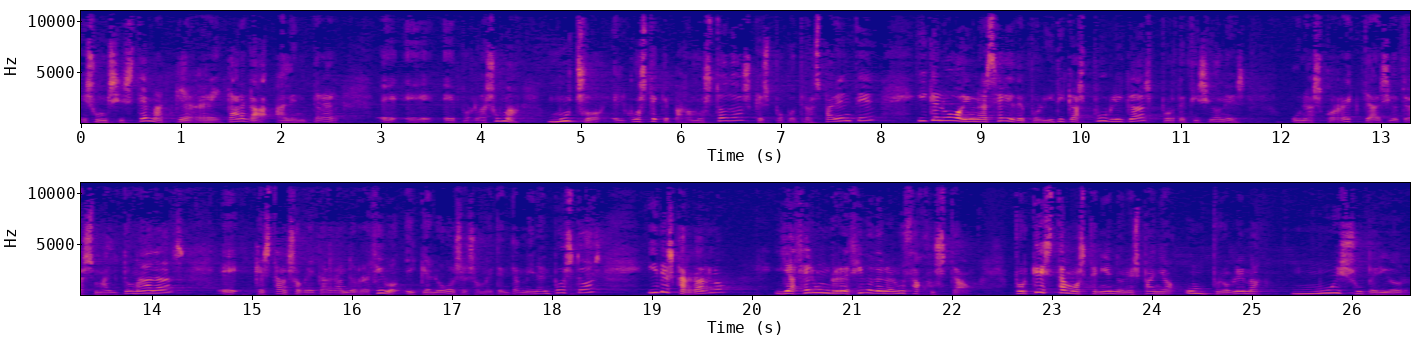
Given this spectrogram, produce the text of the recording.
es un sistema que recarga al entrar eh, eh, eh, por la suma mucho el coste que pagamos todos, que es poco transparente, y que luego hay una serie de políticas públicas por decisiones unas correctas y otras mal tomadas, que están sobrecargando el recibo y que luego se someten también a impuestos, y descargarlo y hacer un recibo de la luz ajustado. ¿Por qué estamos teniendo en España un problema muy superior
